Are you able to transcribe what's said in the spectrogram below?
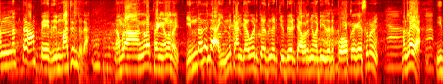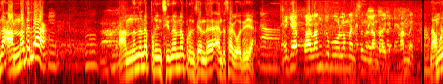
അന്നത്തെ ആ പെരുമാറ്റമില്ലടാ നമ്മൾ ആങ്ങളെ പെങ്ങളാണ്. ഇന്നതല്ല. ഇന്ന് കഞ്ചാവ് അടിച്ചു അത് കടിച്ചു ഇത് കടിച്ചു അവരഞ്ഞു വേണ്ടി ഇതൊരു പോക്ക കേസാണ്. മനസ്സിലായ? ഇത് അന്നതല്ല. അന്ന് തന്നെ പ്രിൻസി എന്ന് പറഞ്ഞ പ്രിൻസി എന്റെ എന്റെ സഹോദരിയാ. എനിക്ക് പളങ്ക് പോലുള്ള അന്ന്. നമ്മൾ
